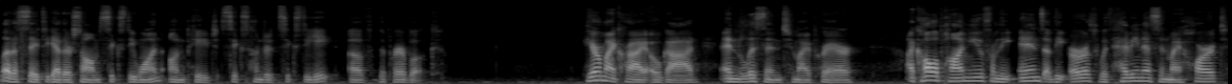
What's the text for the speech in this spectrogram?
Let us say together Psalm 61 on page 668 of the prayer book. Hear my cry, O God, and listen to my prayer. I call upon you from the ends of the earth with heaviness in my heart.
